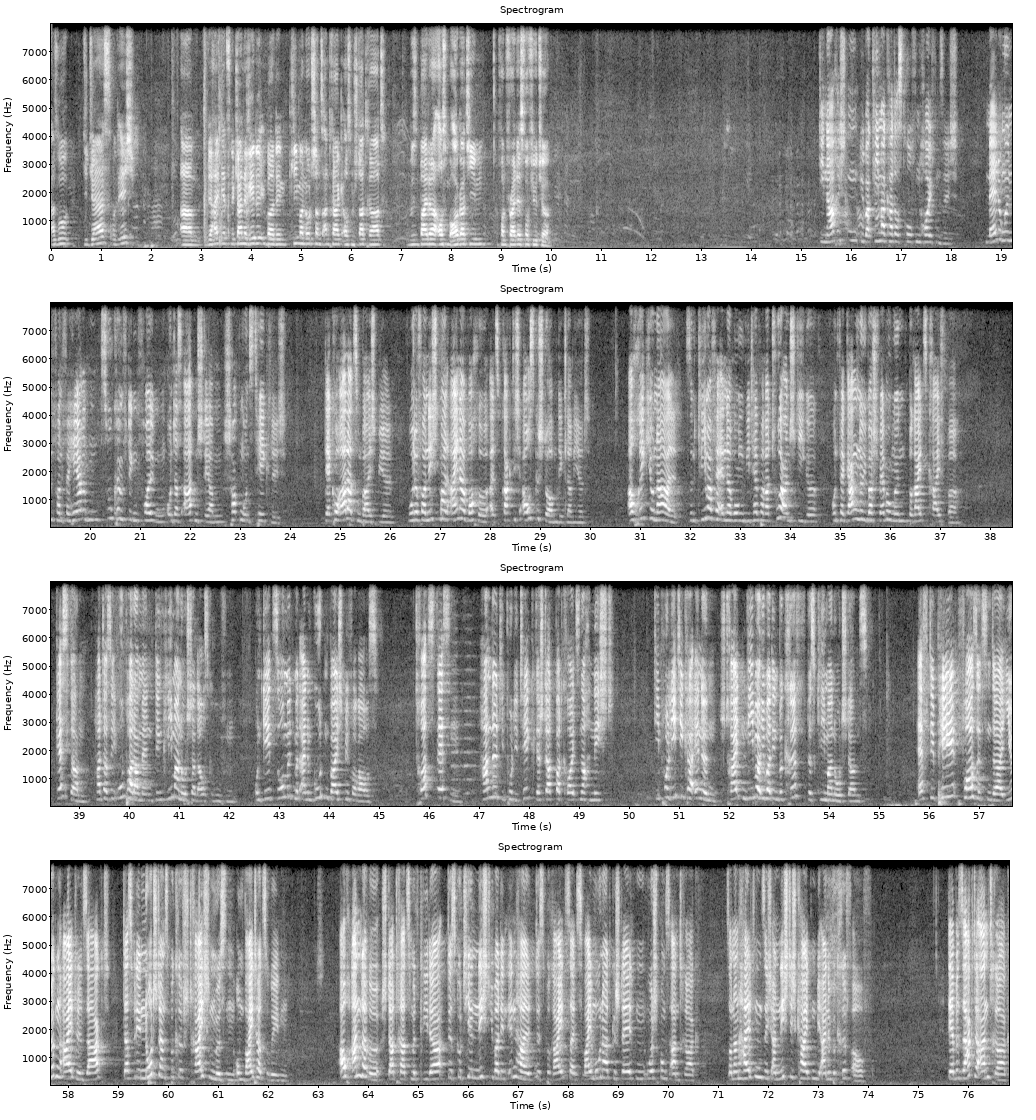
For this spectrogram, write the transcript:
also die Jazz und ich, ähm, wir halten jetzt eine kleine Rede über den Klimanotstandsantrag aus dem Stadtrat. Wir sind beide aus dem Orga-Team von Fridays for Future. Die Nachrichten über Klimakatastrophen häufen sich. Meldungen von verheerenden zukünftigen Folgen und das Artensterben schocken uns täglich. Der Koala zum Beispiel wurde vor nicht mal einer Woche als praktisch ausgestorben deklariert. Auch regional sind Klimaveränderungen wie Temperaturanstiege und vergangene Überschwemmungen bereits greifbar. Gestern hat das EU-Parlament den Klimanotstand ausgerufen und geht somit mit einem guten Beispiel voraus. Trotz dessen handelt die Politik der Stadt Bad Kreuznach nicht. Die PolitikerInnen streiten lieber über den Begriff des Klimanotstands. FDP-Vorsitzender Jürgen Eitel sagt, dass wir den Notstandsbegriff streichen müssen, um weiterzureden. Auch andere Stadtratsmitglieder diskutieren nicht über den Inhalt des bereits seit zwei Monaten gestellten Ursprungsantrag, sondern halten sich an Nichtigkeiten wie einem Begriff auf. Der besagte Antrag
